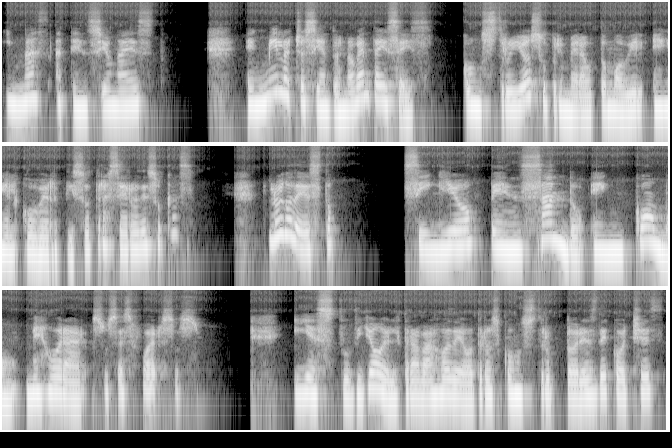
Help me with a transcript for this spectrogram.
y más atención a esto. En 1896, construyó su primer automóvil en el cobertizo trasero de su casa. Luego de esto, siguió pensando en cómo mejorar sus esfuerzos y estudió el trabajo de otros constructores de coches,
